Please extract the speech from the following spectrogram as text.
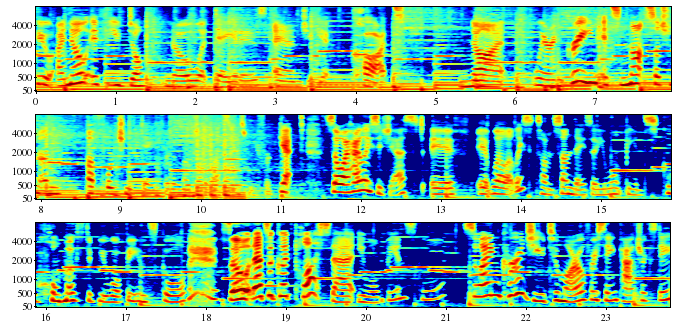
too. I know if you don't know what day it is and you get caught not wearing green, it's not such an unfortunate day for the most forget. So I highly suggest if it, well, at least it's on a Sunday, so you won't be in school. Most of you won't be in school. So that's a good plus that you won't be in school. So I encourage you tomorrow for St. Patrick's Day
